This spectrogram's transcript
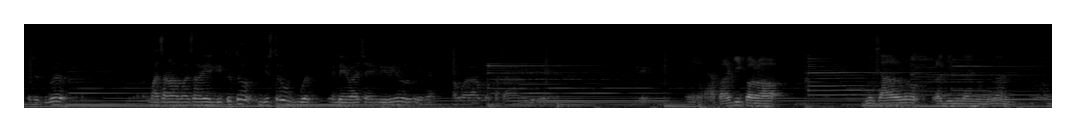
Maksud gue masalah-masalah kayak gitu tuh justru buat ngedewasain diri lo ya kan? Sama pasangan apalagi kalau misal lu lagi menjalin hubungan. Hmm.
